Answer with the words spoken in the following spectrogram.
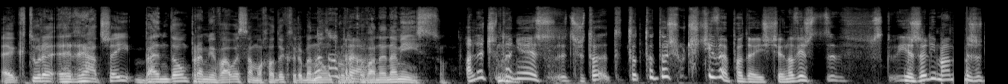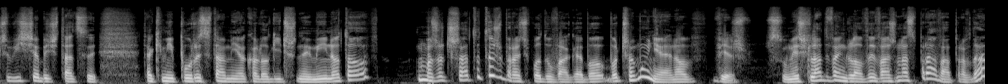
e, które raczej będą premiowały samochody, które będą no produkowane na miejscu. Ale czy to nie jest, czy to, to, to dość uczciwe podejście? No wiesz, jeżeli mamy rzeczywiście być tacy, takimi purystami ekologicznymi, no to może trzeba to też brać pod uwagę, bo, bo czemu nie? No wiesz, w sumie ślad węglowy ważna sprawa, prawda?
